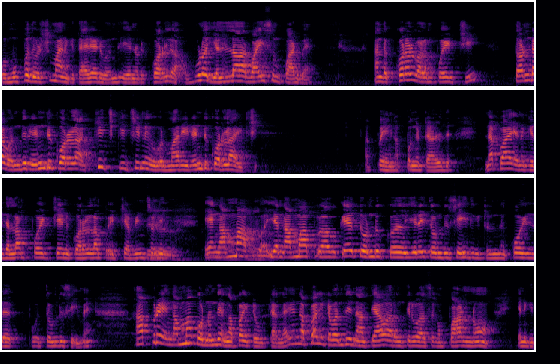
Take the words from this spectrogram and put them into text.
ஒரு முப்பது வருஷமாக எனக்கு தைராய்டு வந்து என்னுடைய குரல் அவ்வளோ எல்லார் வாய்ஸும் பாடுவேன். அந்த குரல் வளம் போயிடுச்சு. தொண்டை வந்து ரெண்டு குரலாக கீச்சு கீச்சுன்னு ஒரு மாதிரி ரெண்டு குரலாக ஆயிடுச்சு. அப்போ எங்கள் அப்பங்கிட்ட அழுது. என்னப்பா எனக்கு இதெல்லாம் போயிடுச்சு எனக்கு குரல்லாம் போயிடுச்சு அப்படின்னு சொல்லி எங்கள் அம்மா அப்பா எங்கள் அம்மா அப்பாவுக்கே தொண்டு இறை தொண்டு செய்துக்கிட்டு இருந்தேன். கோயிலில் தொண்டு செய்வேன். அப்புறம் எங்கள் அம்மா கொண்டு வந்து எங்கள் அப்பா கிட்ட விட்டாங்க. எங்கள் அப்பா கிட்ட வந்து நான் தேவாரம் திருவாசகம் பாடணும். எனக்கு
